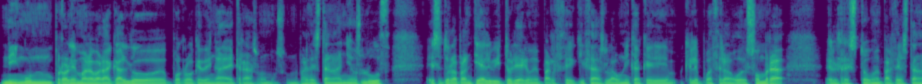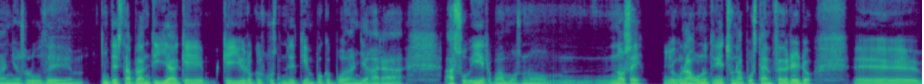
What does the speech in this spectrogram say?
ningún problema el Baracaldo por lo que venga detrás. Vamos, me parece que está en años luz. Excepto la plantilla del Vitoria, que me parece quizás la única que, que le puede hacer algo de sombra. El resto me parece que está en años luz de, de esta plantilla, que, que yo creo que es cuestión de tiempo que puedan llegar a, a subir. Vamos, no, no sé. Yo con alguno tenía hecho una apuesta en febrero. Eh,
